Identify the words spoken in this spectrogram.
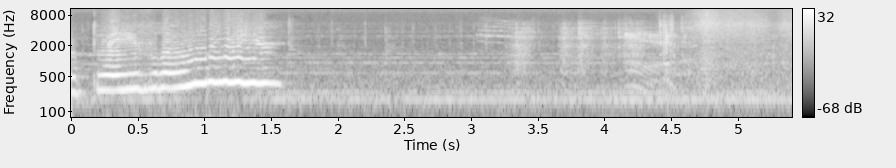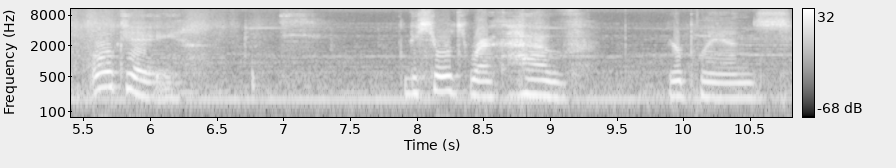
A brave warrior. Okay. The Swords Wreck have your plans.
